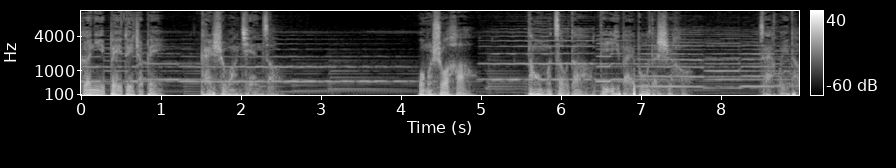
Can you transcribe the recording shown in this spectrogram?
和你背对着背，开始往前走。我们说好，当我们走到第一百步的时候，再回头。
